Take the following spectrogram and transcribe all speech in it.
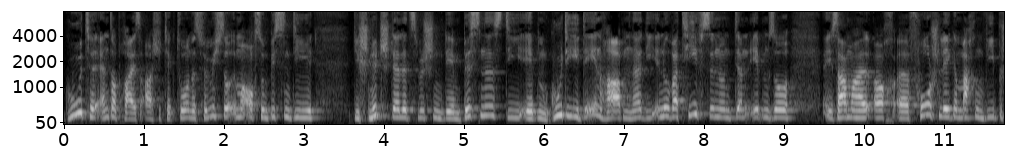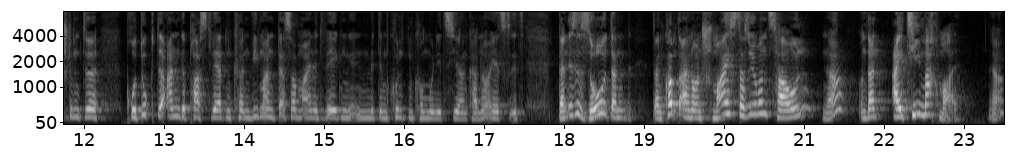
gute Enterprise-Architektur. Und das ist für mich so immer auch so ein bisschen die, die Schnittstelle zwischen dem Business, die eben gute Ideen haben, ne, die innovativ sind und dann eben so, ich sage mal, auch äh, Vorschläge machen, wie bestimmte Produkte angepasst werden können, wie man besser meinetwegen in, mit dem Kunden kommunizieren kann. Ne. Jetzt, jetzt, dann ist es so, dann, dann kommt einer und schmeißt das über den Zaun ja, und dann IT, mach mal. Ja.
